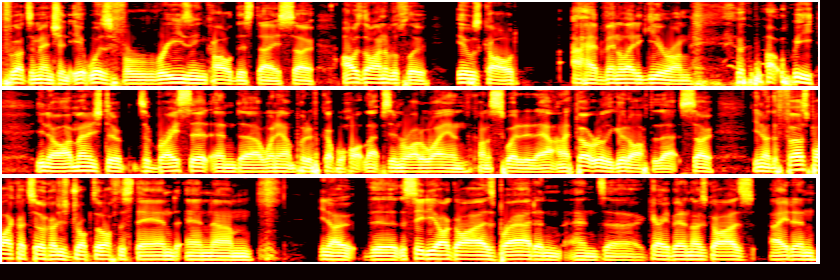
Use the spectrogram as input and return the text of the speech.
forgot to mention it was freezing cold this day. So I was dying of the flu. It was cold. I had ventilated gear on, but we, you know, I managed to to brace it and uh, went out and put a couple hot laps in right away and kind of sweated it out, and I felt really good after that. So, you know, the first bike I took, I just dropped it off the stand and. Um, you know the the CDR guys, Brad and and uh, Gary Ben and those guys, Aiden,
